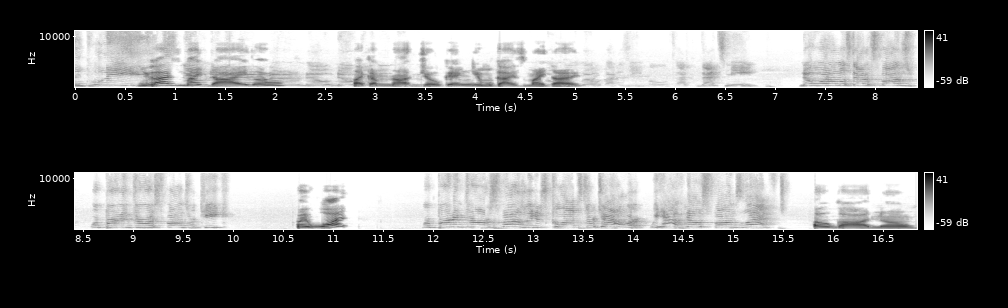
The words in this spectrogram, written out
No, please. You guys No, might no, die, no, though. No, no, no, Like no, I'm no, not no, no. joking. You guys might No, die. No, that is evil. That, that's mean. No, we're almost out of spawns. We're burning through our spawns, Rakeek. Wait, what? We're burning through our spawns. They just collapsed our tower. We have no spawns left. Oh god, no.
